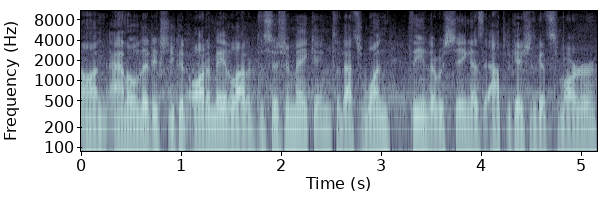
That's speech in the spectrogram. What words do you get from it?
on analytics, you can automate a lot of decision making. So that's one theme that we're seeing as applications get smarter.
